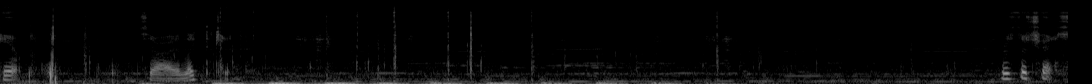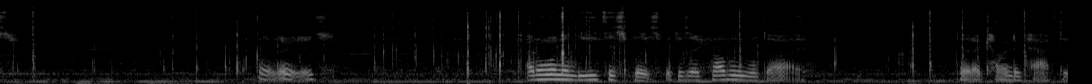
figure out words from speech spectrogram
camp. So I like to camp. Where's the chest? Oh, there it is. I don't want to leave this place because I probably will die. But I kind of have to.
